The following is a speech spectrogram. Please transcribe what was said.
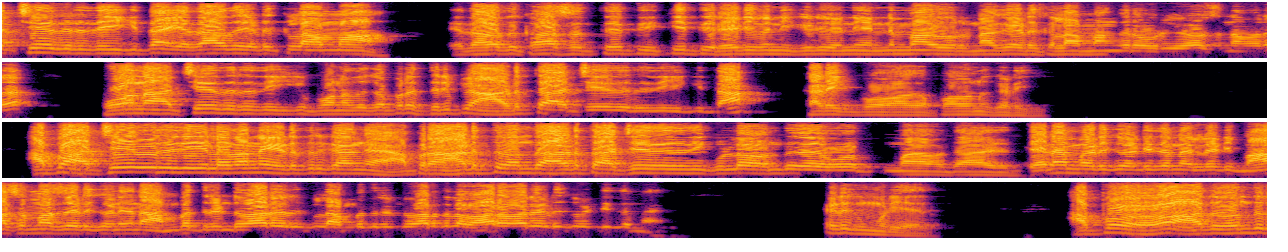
அச்சய திருதிக்கு தான் ஏதாவது எடுக்கலாமா? ஏதாவது காசை தேத்தி கீத்தி ரெடி பண்ணி கிடி பண்ணி என்னமா ஒரு நகை எடுக்கலாமாங்கிற ஒரு யோசனை வர போன அச்சய திருதிக்கு போனதுக்கு அப்புறம் திருப்பி அடுத்த அச்சய திருதிக்கு தான் கடைக்கு போவாங்க பவுனு கடைக்கு. அப்ப அச்சய திருதியில தானே எடுத்திருக்காங்க. அப்புறம் அடுத்து வந்து அடுத்த அச்சய திருதிக்குள்ள வந்து தினம் எடுக்க வேண்டியதானே இல்லாட்டி மாசம் மாசம் எடுக்க வேண்டியதானே ஐம்பத்தி ரெண்டு வாரம் இருக்குல்ல ஐம்பத்தி ரெண்டு வாரத்துல வார வாரம் எடுக்க வேண்டியதானே எடுக்க முடியாது. அப்போ அது வந்து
